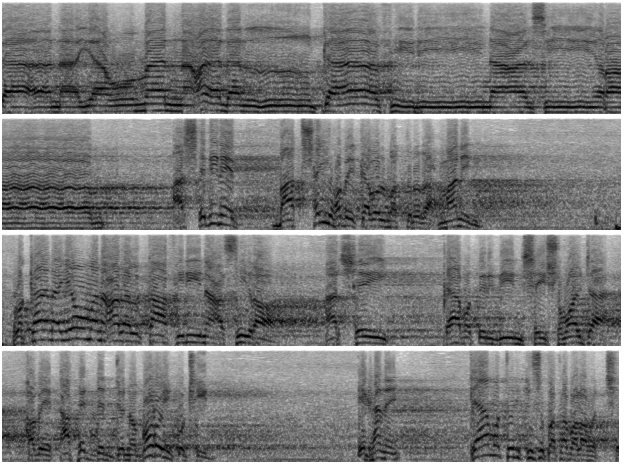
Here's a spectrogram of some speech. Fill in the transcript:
কানা ইয়াওমান আলাল কাফিরিনা আসীরা আর সেদিনে বাদশাহী হবে কেবলমাত্র রহমানেরই ওয়াকানা ইয়াওমান কাফিরিনা আর সেই কিয়ামতের দিন, সেই সময়টা হবে কাফেরদের জন্য বড়ই কঠিন। এখানে কিয়ামতের কিছু কথা বলা হচ্ছে,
